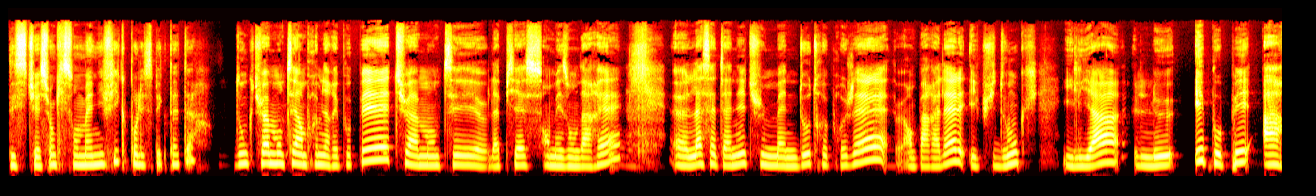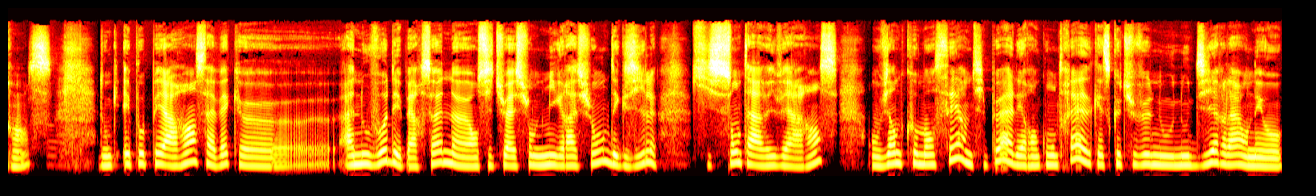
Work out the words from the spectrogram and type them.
des situations qui sont magnifiques pour les spectateurs. Donc tu as monté un premier épopée, tu as monté euh, la pièce en maison d'arrêt. Euh, là, cette année, tu mènes d'autres projets euh, en parallèle. Et puis donc, il y a le épopée à Reims. Donc épopée à Reims avec à nouveau des personnes en situation de migration, d'exil, qui sont arrivées à Reims. On vient de commencer un petit peu à les rencontrer. Qu'est-ce que tu veux nous, nous dire là? On est au,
